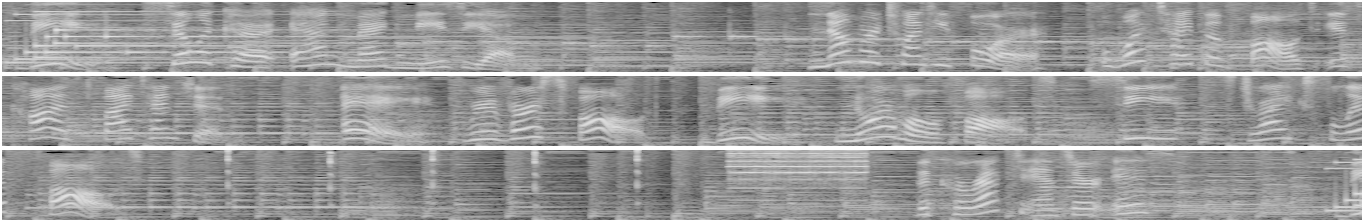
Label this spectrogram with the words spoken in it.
B. Silica and magnesium. Number 24. What type of fault is caused by tension? A. Reverse fault. B. Normal fault. C. Strike slip fault. The correct answer is B.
